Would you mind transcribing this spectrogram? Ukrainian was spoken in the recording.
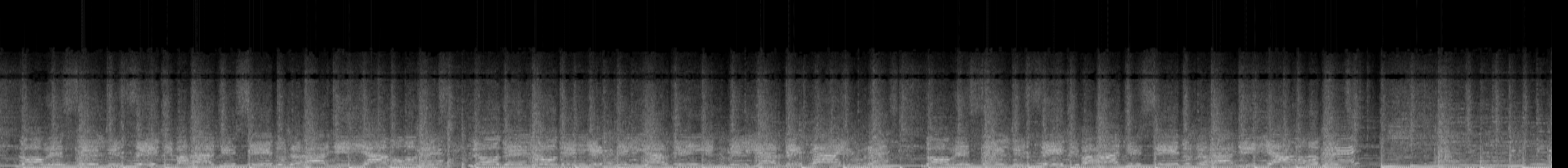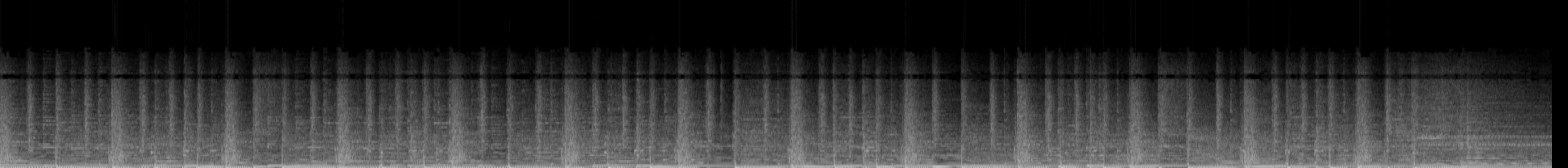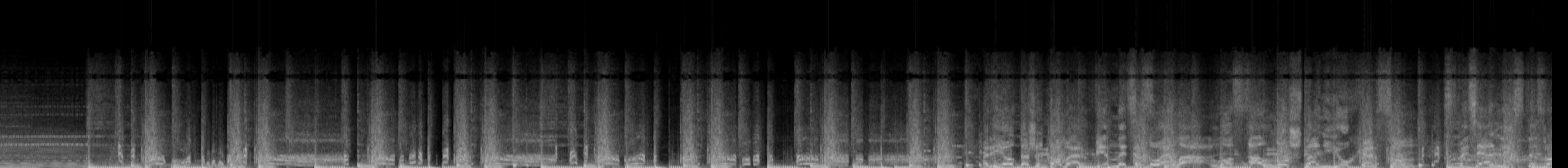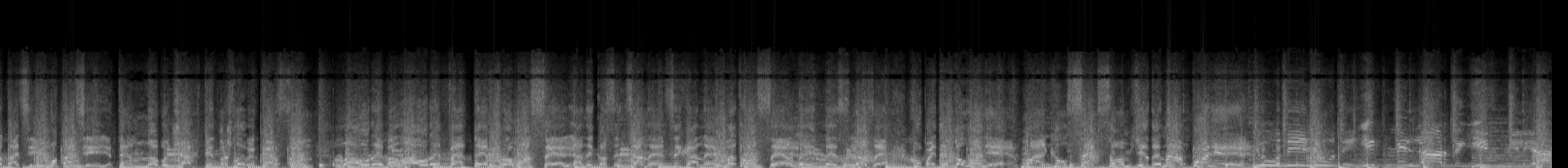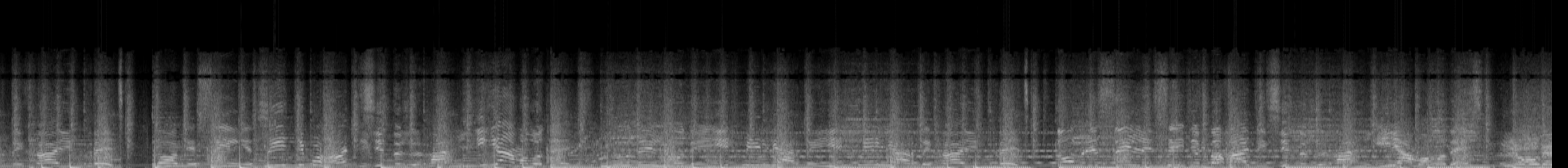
та Житомир, Вінниця зуела, Лос Алушта, Нью Херсон, спеціалісти з ротації, мутації, темно в очах від важливих персон. Лаури, балаури, фети, промоси, ляни, косинцяни, цигани, матроси, лийте сльози, хупайте в долоні, Майкл сексом їде на поні. Люди, люди, їх мільярди, їх мільярди, хай їм греть. Добрі, сильні, ситі, багаті, всі дуже гарні, і я молодець. 世で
